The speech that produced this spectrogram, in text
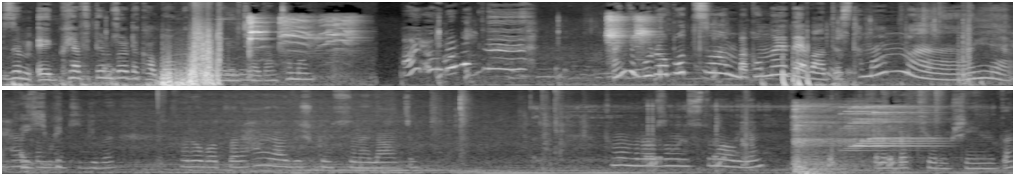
bizim e, kıyafetlerimiz orada kaldı. Onları alalım içeriden tamam bu robotsan bak onları da ev tamam mı anne? Her Ay, zamanki bir... gibi robotlara hala düşkünsün Ela'cığım. Tamam ben o zaman üstümü alayım. Böyle bir bakıyorum şeyini de.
